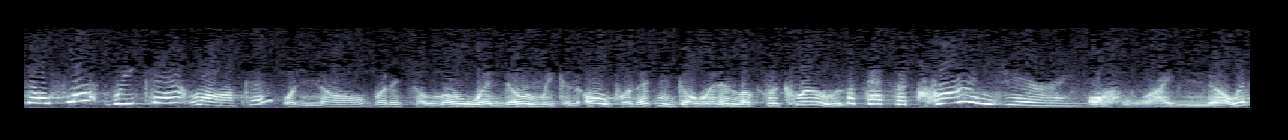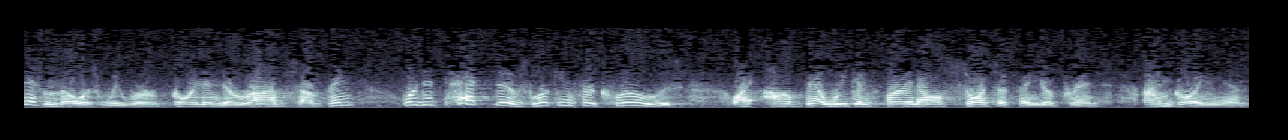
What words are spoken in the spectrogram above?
so what? We can't lock it. Well, no, but it's a low window, and we can open it and go in and look for clues. But that's a crime, Jerry. Oh, I know. It isn't though as we were going in to rob something. We're detectives looking for clues. Why, I'll bet we can find all sorts of fingerprints. I'm going in.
